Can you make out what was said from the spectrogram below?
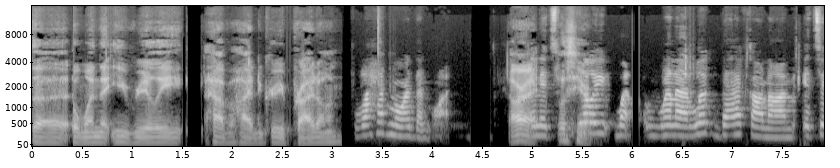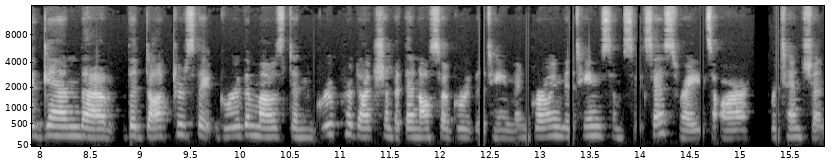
the, the one that you really have a high degree of pride on? Well, I have more than one. All right, and it's really when, when I look back on them, it's again the the doctors that grew the most and grew production, but then also grew the team. And growing the team, some success rates are retention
